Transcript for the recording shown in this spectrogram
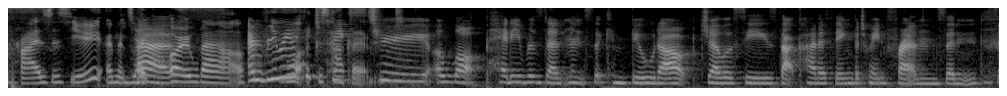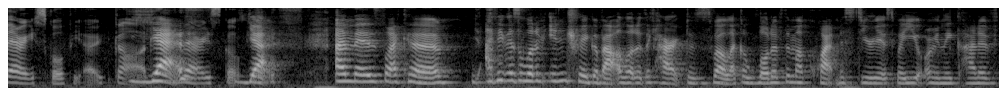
surprises you and it's Yes. like, oh wow. And really, I think just speaks happened? to a lot petty resentments that can build up, jealousies, that kind of thing between friends and Very Scorpio. God. yes, Very Scorpio. Yes, and there's like a, I think there's a lot of intrigue about a lot of the characters as well. Like a lot of them are quite mysterious, where you only kind of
